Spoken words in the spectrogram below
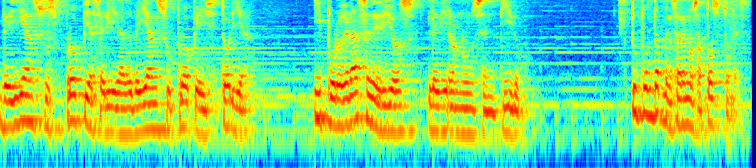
veían sus propias heridas, veían su propia historia y por gracia de Dios le dieron un sentido. Tú ponte a pensar en los apóstoles.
